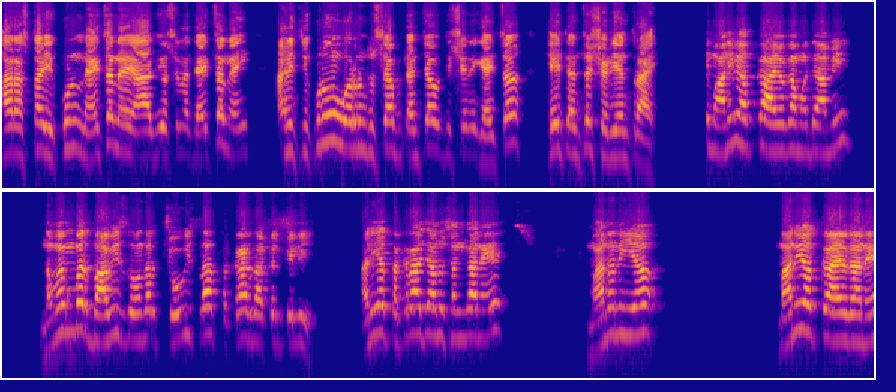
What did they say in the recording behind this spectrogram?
हा रस्ता इकडून न्यायचा नाही आदिवासींना द्यायचा नाही आणि तिकडून वरून दुसऱ्या त्यांच्या दिशेने घ्यायचं हे त्यांचं षडयंत्र आहे. मानवी हक्क आयोगामध्ये आम्ही नोव्हेंबर बावीस दोन हजार चोवीस ला तक्रार दाखल केली. आणि या तक्रारच्या अनुषंगाने माननीय मानवी हक्क आयोगाने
